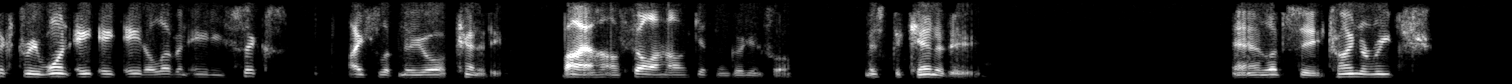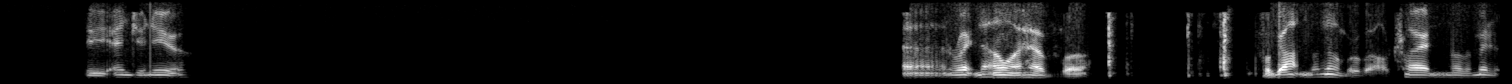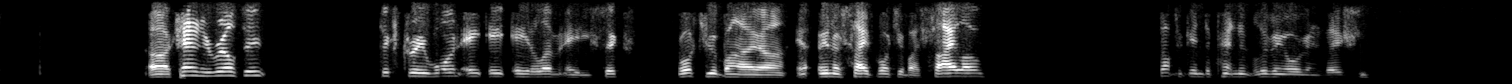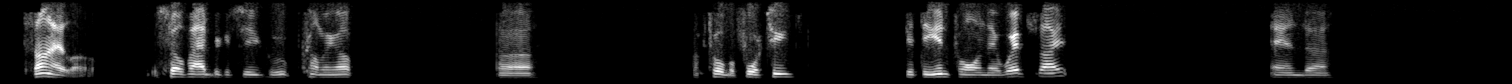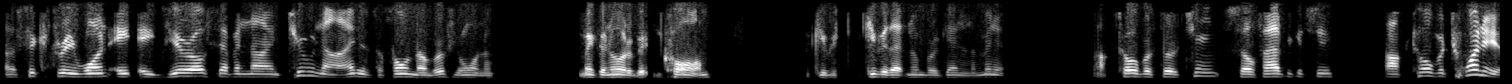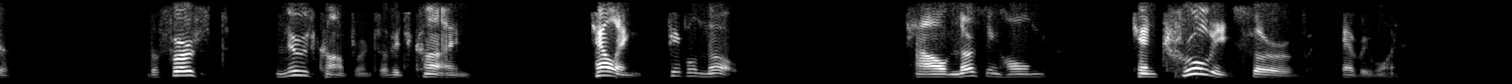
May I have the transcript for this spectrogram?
631-888-1186, Islip, New York, Kennedy. Buy a house, sell a house, get some good info. Mr. Kennedy. And let's see, trying to reach the engineer. And right now I have uh, forgotten the number, but I'll try it in another minute. Uh, Kennedy Realty, 631-888-1186. Brought to you by, uh, Inner Sight brought to you by Silo, Suffolk Independent Living Organization. Silo, the self-advocacy group coming up uh, October 14th. Get the info on their website. And uh, uh, 631-880-7929 is the phone number if you want to make a note of it and call them. I'll give you, give you that number again in a minute. October 13th, self-advocacy. October 20th, the first news conference of its kind telling people know how nursing homes can truly serve everyone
